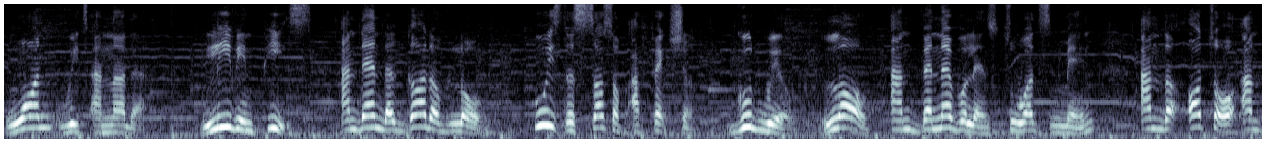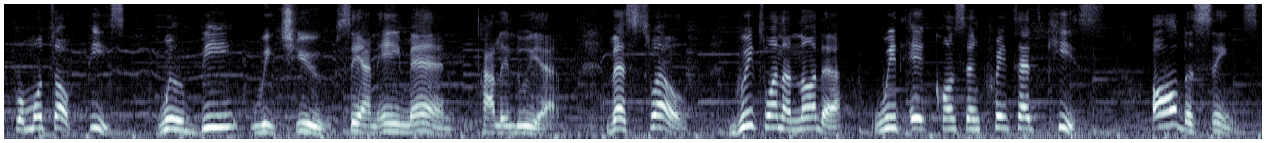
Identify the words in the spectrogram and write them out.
one with another. Live in peace, and then the God of love, who is the source of affection, goodwill, love, and benevolence towards men, and the author and promoter of peace, will be with you. Say an amen. Hallelujah. Verse 12 Greet one another with a consecrated kiss. All the saints,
